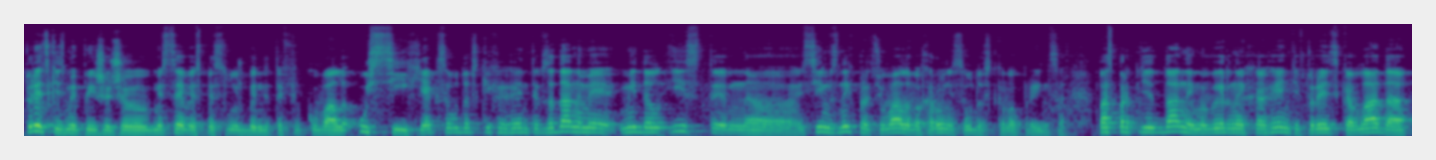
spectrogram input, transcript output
Турецькі ЗМІ пишуть, що місцеві спецслужби ідентифікували усіх як саудовських агентів. За даними Middle East, е, сім з них працювали в охороні саудовського принца. Паспортні дані ймовірних агентів турецька влада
